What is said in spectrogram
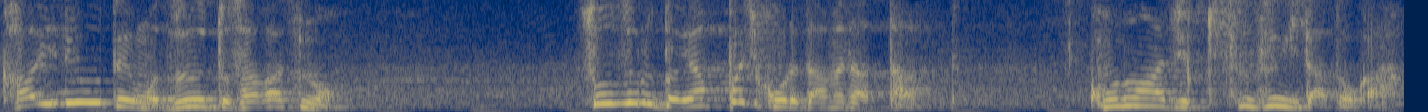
改良点をずっと探すの。そうするとやっぱりこれダメだった。この味きつすぎたとか。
